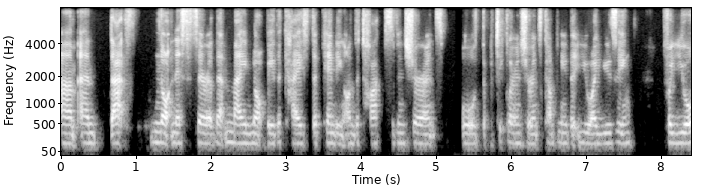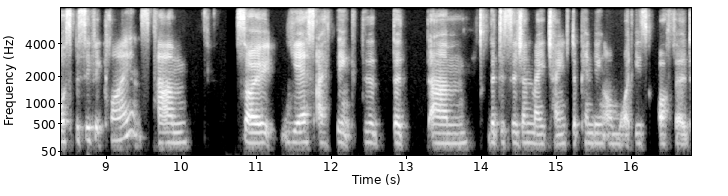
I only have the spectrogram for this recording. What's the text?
Um, and that's not necessarily, that may not be the case depending on the types of insurance or the particular insurance company that you are using for your specific clients. Um, so yes, I think the, the, um, the decision may change depending on what is offered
